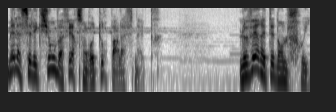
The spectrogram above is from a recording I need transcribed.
Mais la sélection va faire son retour par la fenêtre. Le verre était dans le fruit,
